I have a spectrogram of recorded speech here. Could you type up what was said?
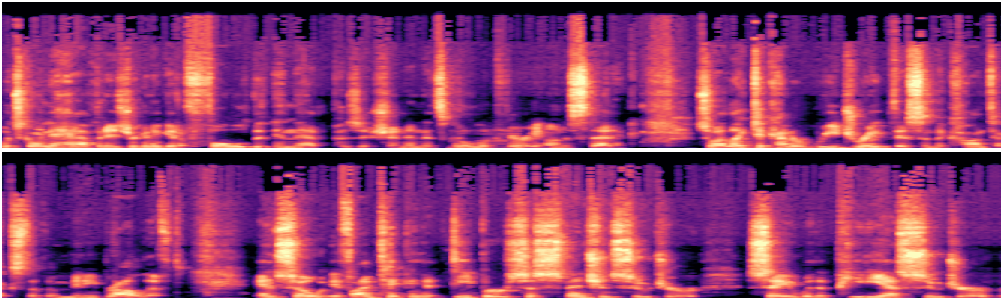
what's going to happen is you're going to get a fold in that position and it's going to look very unesthetic. So I like to kind of redrape this in the context of a mini brow lift. And so if I'm taking a deeper suspension suture, say with a PDS suture,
